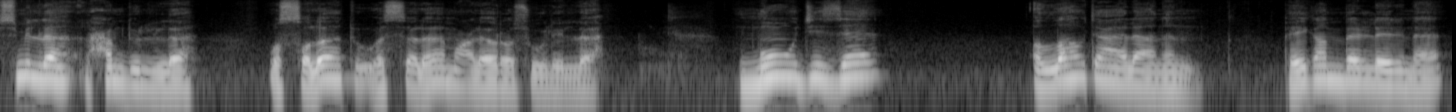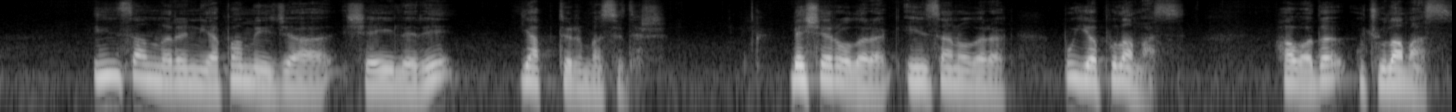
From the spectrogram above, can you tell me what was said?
Bismillah, elhamdülillah, ve salatu ve selamu ala Resulillah. Mucize, Allahu Teala'nın peygamberlerine insanların yapamayacağı şeyleri yaptırmasıdır. Beşer olarak, insan olarak bu yapılamaz. Havada uçulamaz,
